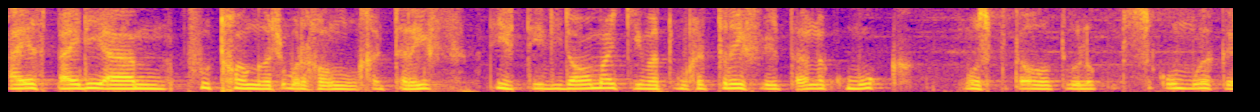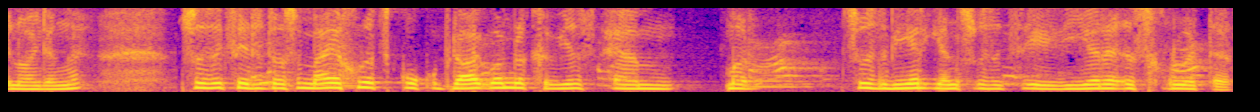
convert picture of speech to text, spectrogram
Hy is by die ehm um, voetgangersoorgang getref. Die die, die dametjie wat hom getref het, hulle kom ook hospitaal toe hulle kom ook en daai dinge. Soos ek sê, dit was vir my 'n groot skok op daai oomblik gewees. Ehm um, maar soos weer eens soos ek sê, die Here is groter.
